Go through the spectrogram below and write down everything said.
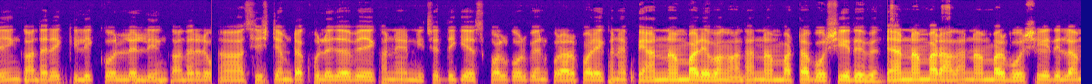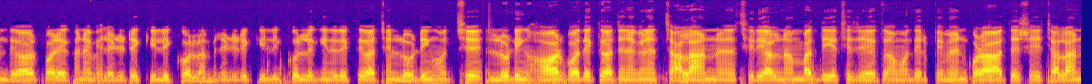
লিঙ্ক আধারে ক্লিক করলে লিঙ্ক আধারের সিস্টেমটা খুলে যাবে। এখানে নিচের দিকে স্ক্রল করবেন। করার পর এখানে প্যান নাম্বার এবং আধার নাম্বারটা বসিয়ে দেবেন। প্যান নাম্বার আধার নাম্বার বসিয়ে দিলাম। দেওয়ার পর এখানে ভ্যালিডিটি ক্লিক করলাম। ভ্যালিডিটি ক্লিক করলে কিন্তু দেখতে পাচ্ছেন লোডিং হচ্ছে। লোডিং হওয়ার পর দেখতে পাচ্ছেন এখানে চালান সিরিয়াল নাম্বার দিয়েছে। যেহেতু আমাদের পেমেন্ট করা আছে সেই চালান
